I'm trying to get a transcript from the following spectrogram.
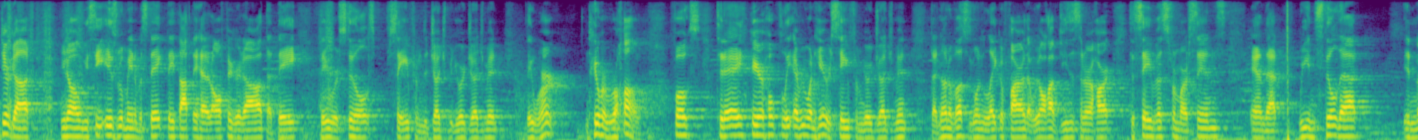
Dear God, you know, we see Israel made a mistake. They thought they had it all figured out, that they they were still saved from the judgment, your judgment. They weren't. They were wrong. Folks, today, here, hopefully everyone here is saved from your judgment, that none of us is going to the lake of fire, that we all have Jesus in our heart to save us from our sins, and that we instill that in,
